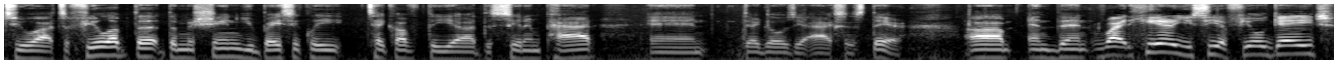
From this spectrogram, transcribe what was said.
to uh, to fuel up the, the machine, you basically take off the uh, the seating pad, and there goes your axis there. Um, and then right here, you see a fuel gauge.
